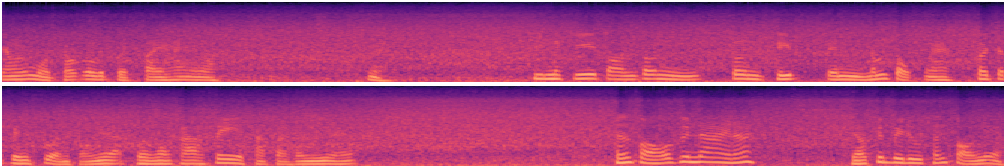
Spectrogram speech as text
ยังไม่หมดเขาก็เลยเปิดไฟให้เนาเนี่ยที่เมื่อกี้ตอนต้นต้นคลิปเป็นน้ำตกนะก็จะเป็นส่วนของเนี่ยส่วนของคาเฟ่ฝั่งๆตรงนี้นะฮะชั้นสองก็ขึ้นได้นะ เดี๋ยวขึ้นไปดูชั้นสองเนี่ย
